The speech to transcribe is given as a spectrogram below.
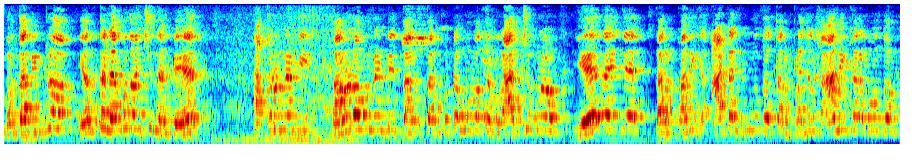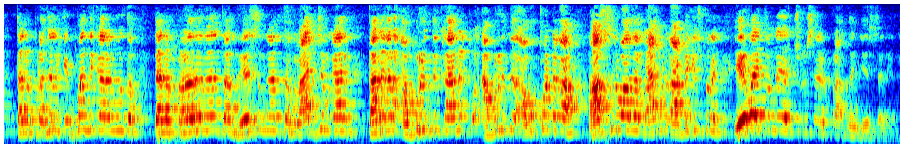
మరి తన ఇంట్లో ఎంత నెమ్మది వచ్చిందంటే అక్కడ ఉన్నట్టు తనలో ఉన్నట్టు తన తన కుటుంబంలో తన రాజ్యంలో ఏదైతే తన పనికి ఆటంకం ఉందో తన ప్రజలకు హానికరంగా ఉందో తన ప్రజలకు ఇబ్బందికరంగా ఉందో తన ప్రజలు కానీ తన దేశం కానీ తన రాజ్యం కానీ తన కానీ అభివృద్ధి కానీ అభివృద్ధి అవ్వకుండా ఆశీర్వాదాలు రాకుండా అడ్డగిస్తున్నాయి. ఏవైతే ఉన్నాయో చూశాడు ప్రార్థన చేస్తాను నేను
